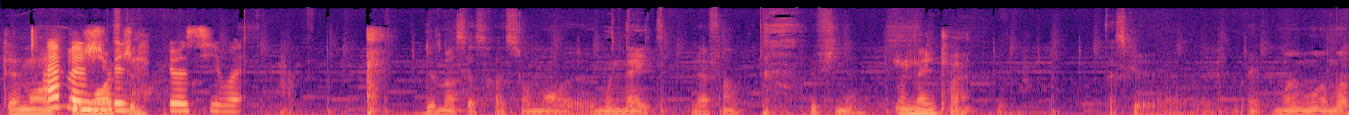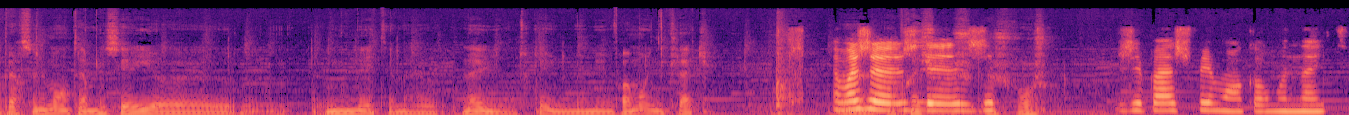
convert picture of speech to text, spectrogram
Tellement. Ah, bah, tellement j'y vais jeudi aussi, ouais. Demain ça sera sûrement euh, Moon Knight, la fin, le final. Moon Knight, ouais. Parce que ouais, moi, moi, moi, personnellement en termes de série, euh, Moon Knight, elle m'a- là en tout cas il me met vraiment une claque. Et moi, Euh, je- j'ai pas achevé, moi, encore Moon Knight.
